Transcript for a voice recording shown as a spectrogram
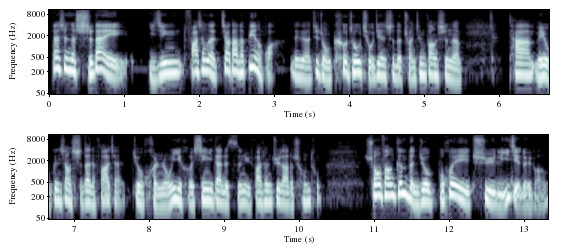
但是呢，时代已经发生了较大的变化，那个这种刻舟求剑式的传承方式呢，它没有跟上时代的发展，就很容易和新一代的子女发生巨大的冲突，双方根本就不会去理解对方，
